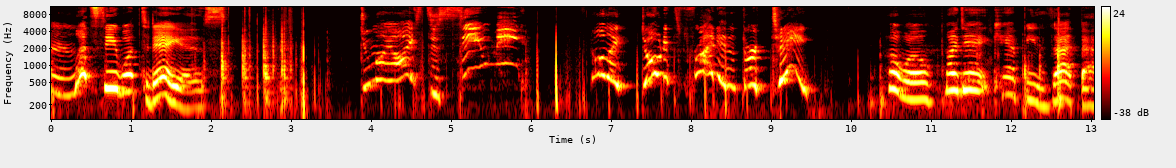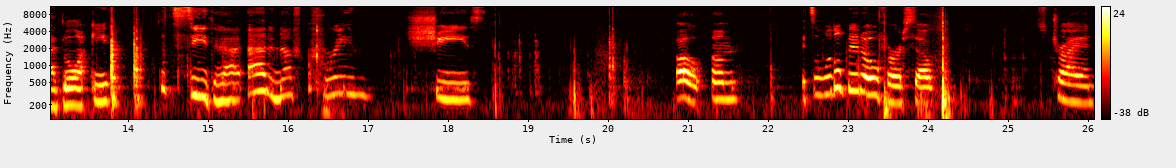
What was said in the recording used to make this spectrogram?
Hmm, let's see what today is. Do my eyes deceive me? No, they don't. It's Friday the 13th. Oh well, my day can't be that bad lucky. Let's see, did I add enough cream? Cheese. Oh, um, it's a little bit over, so let's try and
